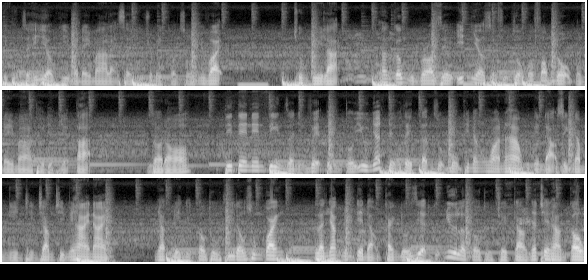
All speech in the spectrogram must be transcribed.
thì cũng dễ hiểu khi mà Neymar lại sở hữu cho mình con số như vậy. Chung quy lại, hàng công của Brazil ít nhiều sẽ phụ thuộc vào phong độ của Neymar thời điểm hiện tại. Do đó, Tite nên tìm ra những vệ tinh tối ưu nhất để có thể tận dụng bộ kỹ năng hoàn hảo của tiền đạo sinh năm 1992 này. Nhắc đến những cầu thủ thi đấu xung quanh là nhắc đến tiền đạo cánh đối diện cũng như là cầu thủ chơi cao nhất trên hàng công.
